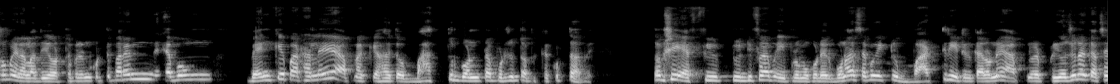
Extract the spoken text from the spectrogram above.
সময় নালা দিয়ে অর্থ প্রেরণ করতে পারেন এবং ব্যাংকে পাঠালে আপনাকে হয়তো বাহাত্তর ঘণ্টা পর্যন্ত অপেক্ষা করতে হবে। তবে সেই এফপি টোয়েন্টি ফাইভ এই প্রোমো কোডের বোনাস এবং একটু বাড়তি রেটের কারণে আপনার প্রিয়জনের কাছে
